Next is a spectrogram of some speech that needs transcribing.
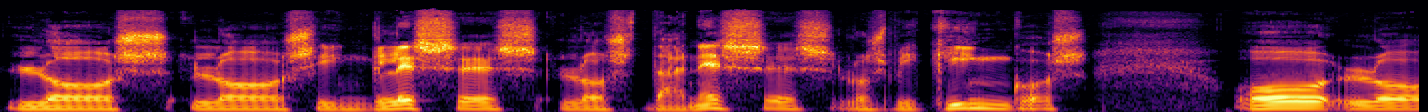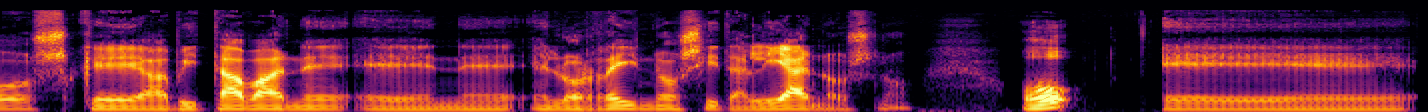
los, ingleses, los daneses, los vikingos o los que habitaban en, en los reinos italianos, ¿no? O eh,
